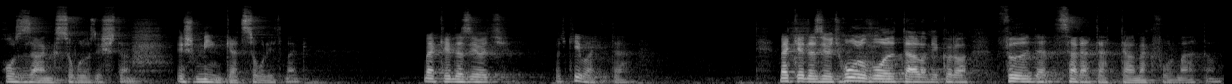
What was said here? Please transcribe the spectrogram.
hozzánk szól az Isten és minket szólít meg. Megkérdezi, hogy, hogy ki vagy te? Megkérdezi, hogy hol voltál, amikor a földet szeretettel megformáltam.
